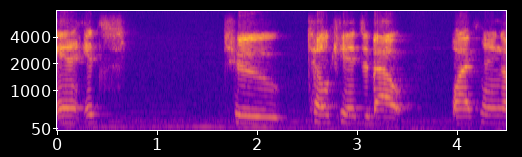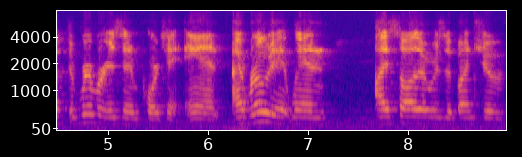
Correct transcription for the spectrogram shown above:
And it's to tell kids about why cleaning up the river is important. And I wrote it when I saw there was a bunch of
